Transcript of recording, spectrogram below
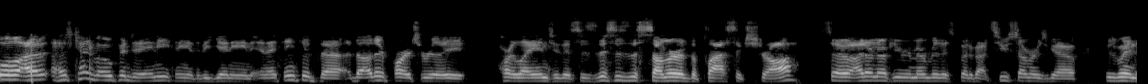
well, I, I, was kind of open to anything at the beginning, and I think that the the other parts really parlay into this is this is the summer of the plastic straw. So I don't know if you remember this, but about two summers ago was when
